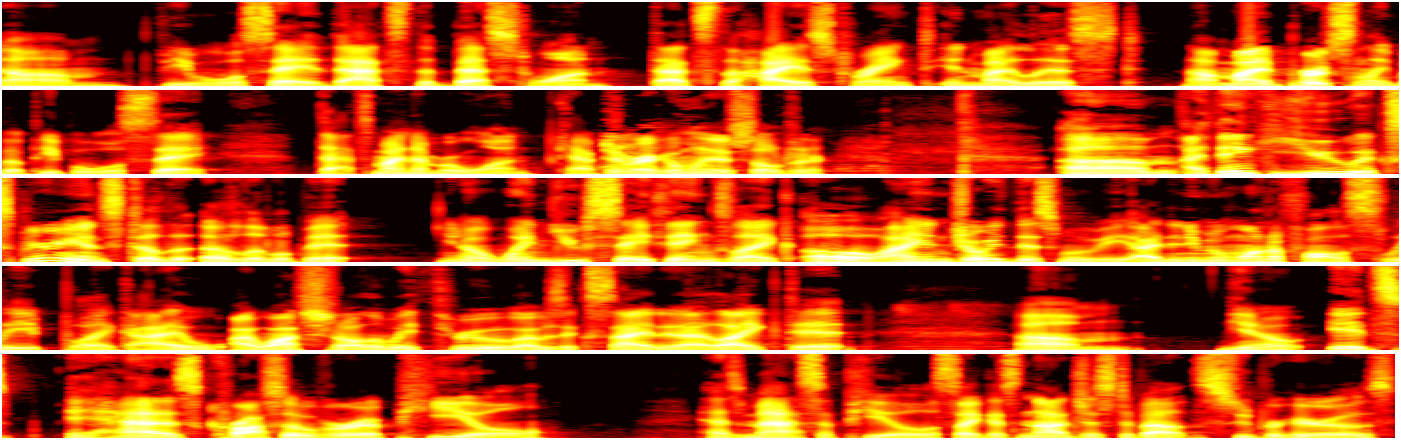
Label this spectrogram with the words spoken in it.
um, people will say that's the best one. That's the highest ranked in my list. Not mine personally, but people will say that's my number one. Captain America Winter Soldier. Um, I think you experienced a, a little bit, you know, when you say things like, "Oh, I enjoyed this movie. I didn't even want to fall asleep. Like I, I watched it all the way through. I was excited. I liked it." Um, you know, it's it has crossover appeal, has mass appeal. It's like it's not just about superheroes.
